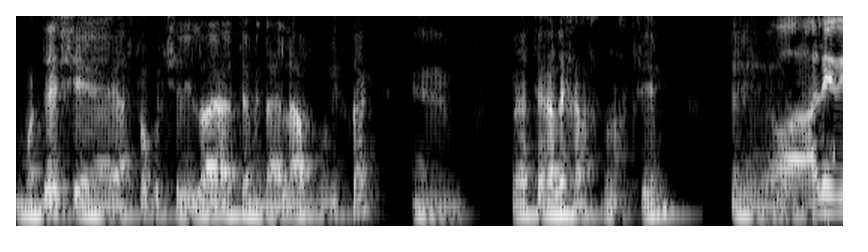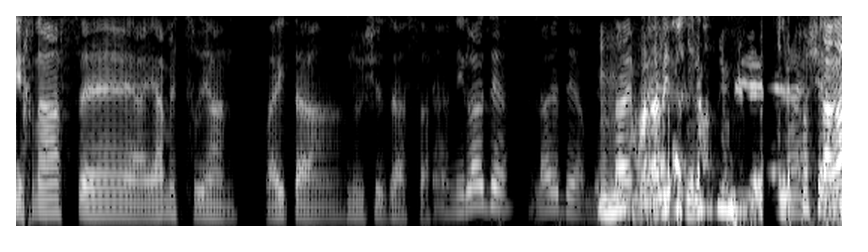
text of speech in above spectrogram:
מודה שהפוקוס שלי לא היה יותר מדי עליו במשחק, אה, הוא היה יותר על איך אנחנו לוחצים. אה, לא, עלי נכנס, אה, היה מצוין, ראית נו שזה עשה. אני לא יודע, לא יודע, אבל אני אני לא- לא חושב, אני לא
